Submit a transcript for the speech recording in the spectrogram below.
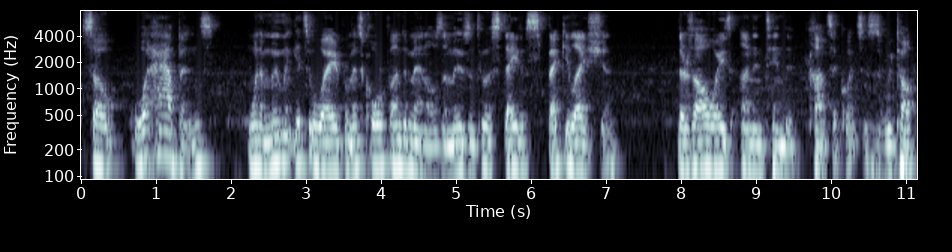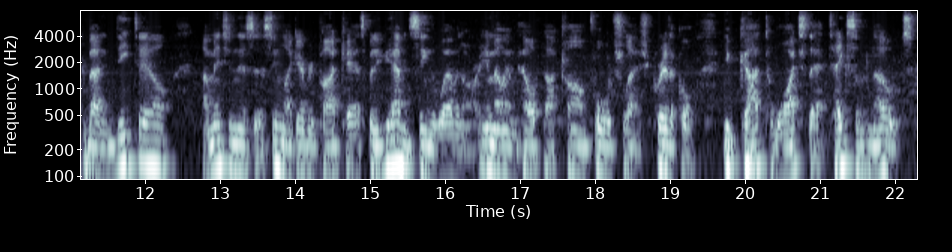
So, what happens when a movement gets away from its core fundamentals and moves into a state of speculation? There's always unintended consequences, as we talked about in detail. I mentioned this, it seemed like every podcast, but if you haven't seen the webinar, mlmhelp.com forward slash critical, you've got to watch that. Take some notes.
